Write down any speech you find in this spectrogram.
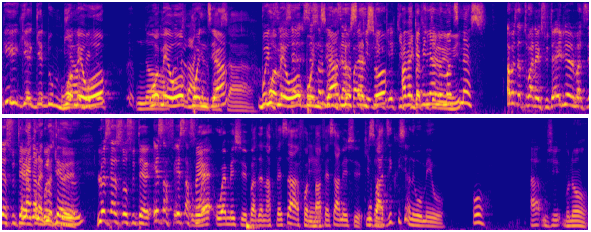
Qui qui qui doum. Romero, Romero, Buendia, Romero, c'est- c'est ça, Buendia, Lo Celso, qui- qui- qui avec Emiliano oui. Martinez. Ah, mais ça trois nèg sous terre, il vient le Martinez sous terre. Le Celso sous terre et ça fait ça Ouais, fait. ouais, monsieur, pendant a fait ça, faut Eh. pas faire ça, monsieur. Qui pas dire Cristiano Romeo. Oh, Ah, monsieur, bon non,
